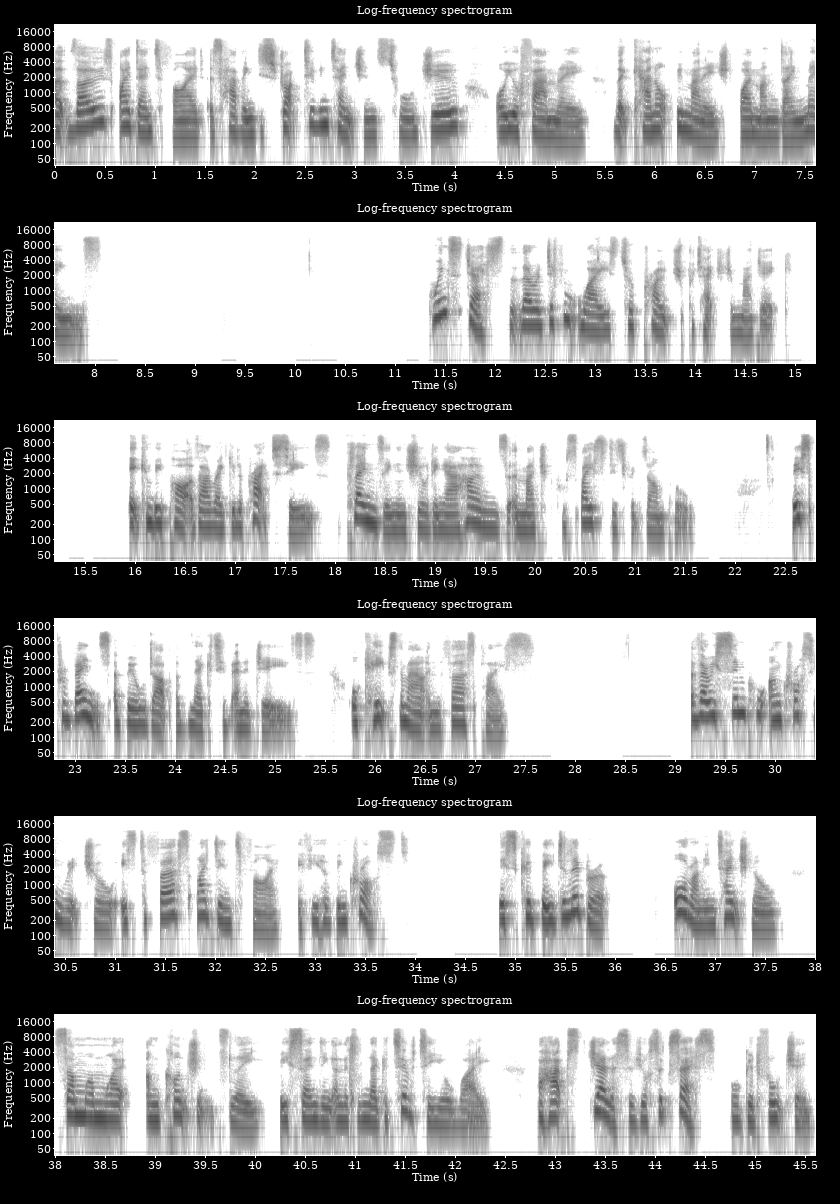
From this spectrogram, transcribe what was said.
at those identified as having destructive intentions towards you or your family that cannot be managed by mundane means. Gwyn suggests that there are different ways to approach protection magic. It can be part of our regular practices, cleansing and shielding our homes and magical spaces, for example. This prevents a build-up of negative energies or keeps them out in the first place. A very simple uncrossing ritual is to first identify if you have been crossed. This could be deliberate or unintentional. Someone might unconsciously be sending a little negativity your way, perhaps jealous of your success or good fortune.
